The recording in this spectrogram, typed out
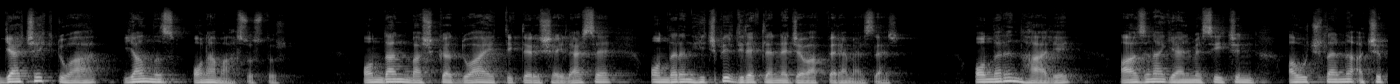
Gerçek dua yalnız O'na mahsustur. Ondan başka dua ettikleri şeylerse onların hiçbir dileklerine cevap veremezler. Onların hali ağzına gelmesi için avuçlarını açıp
